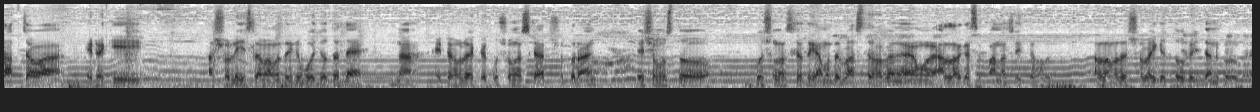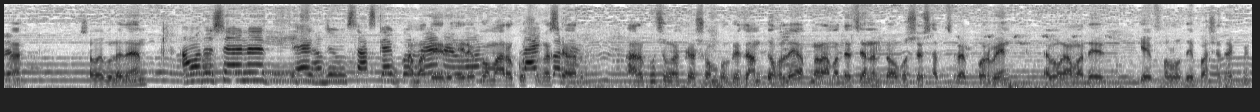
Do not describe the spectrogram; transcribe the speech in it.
দাঁত চাওয়া এটা কি আসলে ইসলাম আমাদেরকে বৈধতা দেয়? না এটা হলো একটা কুসংস্কার। সুতরাং এই সমস্ত কুসংস্কার থেকে আমাদের বাঁচতে হবে এবং আল্লাহর কাছে পানা চাইতে হবে। আল্লাহ আমাদের সবাইকে তৌফিক দান করুক। হ্যাঁ সবাই বলে দেন। আমাদের চ্যানেলে একজন সাবস্ক্রাইব করবেন আমাদের এরকম আরও কুসংস্কার। আরও কুসংস্কার সম্পর্কে জানতে হলে আপনারা আমাদের চ্যানেলটা অবশ্যই সাবস্ক্রাইব করবেন এবং আমাদেরকে ফলো দিয়ে পাশে থাকবেন।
